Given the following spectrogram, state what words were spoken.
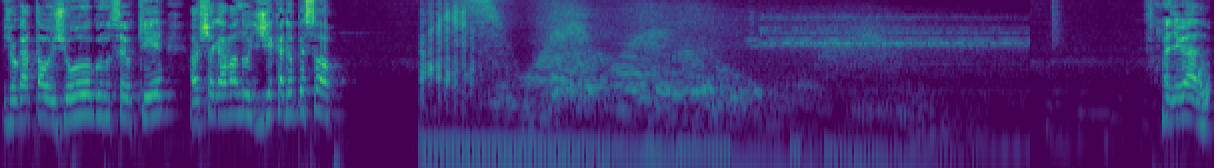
jogar tal jogo, não sei o que. Aí eu chegava no dia, cadê o pessoal? Tá ligado?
